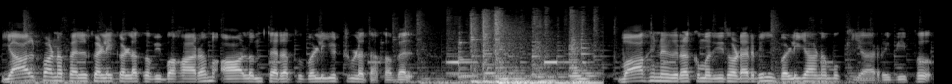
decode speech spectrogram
யாழ்ப்பாண பல்கலைக்கழக விவகாரம் ஆளும் தரப்பு வெளியிட்டுள்ள தகவல். வாகன இறக்குமதி தொடர்பில் வெளியான முக்கிய அறிவிப்பு.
